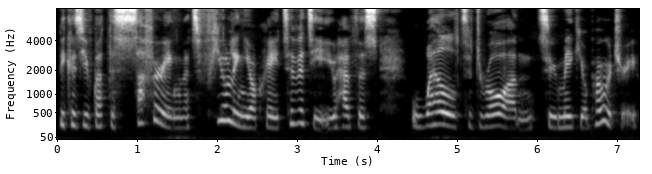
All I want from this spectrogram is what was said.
because you've got this suffering that's fueling your creativity. You have this well to draw on to make your poetry.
